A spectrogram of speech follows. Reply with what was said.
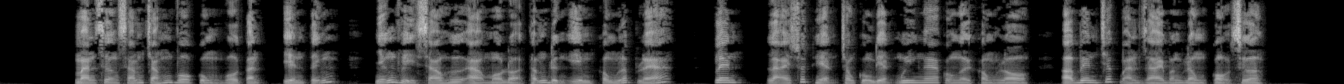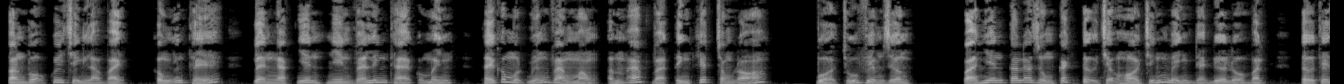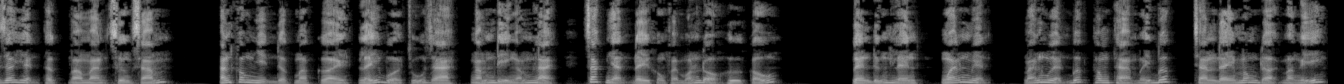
Màn xương xám trắng vô cùng vô tận, yên tĩnh, những vì sao hư ảo màu đỏ thẫm đứng im không lấp lóe. Lên, lại xuất hiện trong cung điện nguy nga của người khổng lồ, ở bên trước bàn dài bằng đồng cổ xưa. Toàn bộ quy trình là vậy, không những thế, lên ngạc nhiên nhìn về linh thể của mình, thấy có một miếng vàng mỏng ấm áp và tinh khiết trong đó. Bùa chú viêm dương. Quả nhiên ta đã dùng cách tự triệu hồi chính mình để đưa đồ vật từ thế giới hiện thực vào màn xương xám. Hắn không nhịn được mà cười, lấy bùa chú ra, ngắm đi ngắm lại, xác nhận đây không phải món đồ hư cấu. Lên đứng lên, ngoãn miệng, mãn nguyện bước thông thả mấy bước, tràn đầy mong đợi mà nghĩ.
